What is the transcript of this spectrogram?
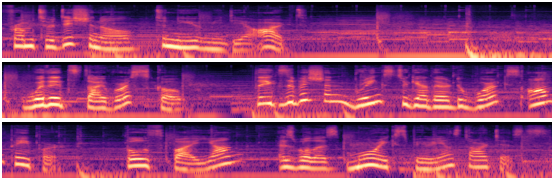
from traditional to new media art. With its diverse scope, the exhibition brings together the works on paper, both by young as well as more experienced artists.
